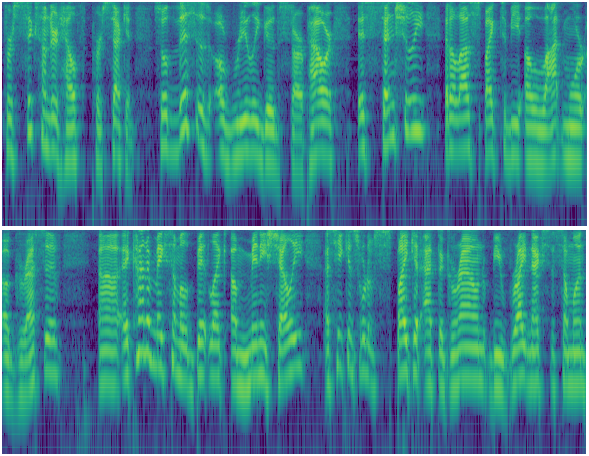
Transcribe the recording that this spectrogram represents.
for 600 health per second. So this is a really good star power. Essentially, it allows Spike to be a lot more aggressive Uh, it kind of makes him a bit like a mini Shelly, as he can sort of spike it at the ground, be right next to someone,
